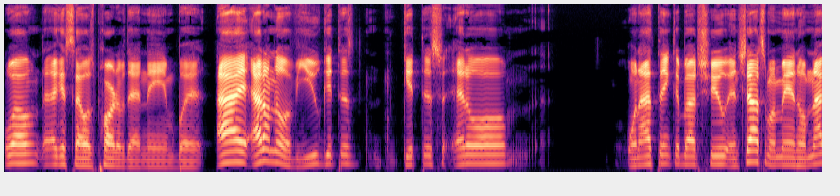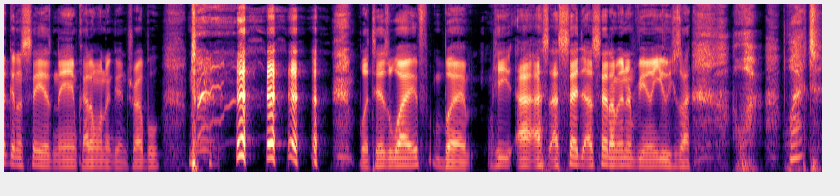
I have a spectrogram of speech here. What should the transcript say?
well, I guess that was part of that name, but I I don't know if you get this get this at all. When I think about you, and shout out to my man who I'm not gonna say his name because I don't want to get in trouble with his wife. But he, I, I said, I said I'm interviewing you. He's like, what?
